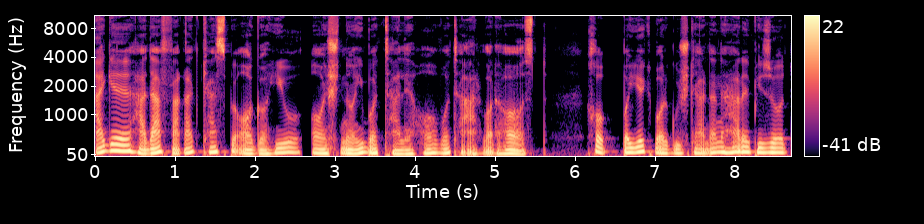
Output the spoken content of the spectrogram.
اگه هدف فقط کسب آگاهی و آشنایی با تله ها و تحواره هاست خب با یک بار گوش کردن هر اپیزود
